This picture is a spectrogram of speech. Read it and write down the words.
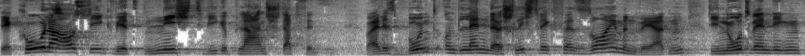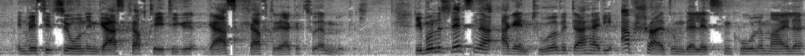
Der Kohleausstieg wird nicht wie geplant stattfinden, weil es Bund und Länder schlichtweg versäumen werden, die notwendigen Investitionen in gaskrafttätige Gaskraftwerke zu ermöglichen. Die Bundesnetzagentur wird daher die Abschaltung der letzten Kohlemeile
